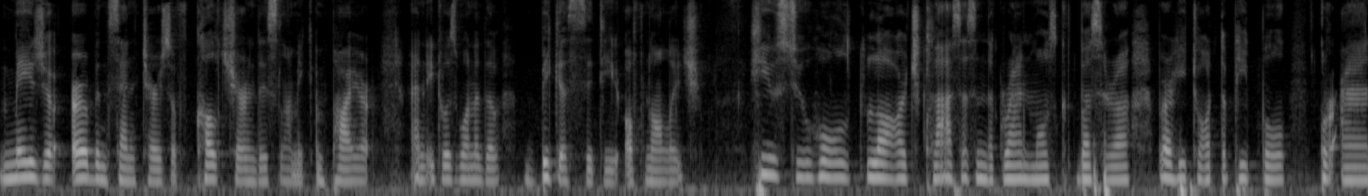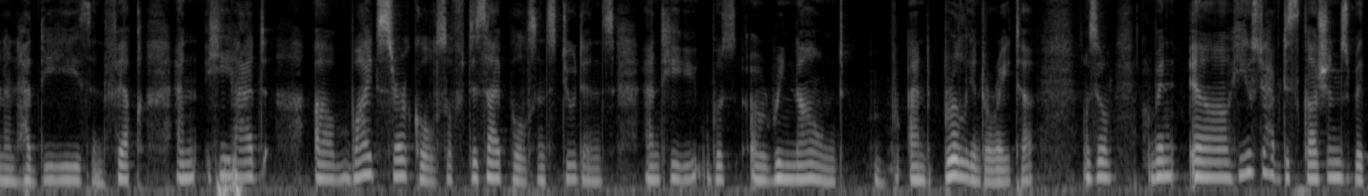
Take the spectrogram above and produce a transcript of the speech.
major urban centers of culture in the Islamic Empire, and it was one of the biggest city of knowledge. He used to hold large classes in the Grand Mosque at Basra where he taught the people Quran and Hadith and fiqh, and he had uh, wide circles of disciples and students, and he was a renowned and brilliant orator. So when uh, he used to have discussions with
